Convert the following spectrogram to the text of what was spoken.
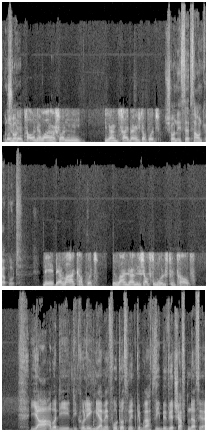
und, und schon. der Zaun, der war da schon die ganze Zeit eigentlich kaputt. Schon ist der Zaun kaputt. Nee, der war kaputt. Wir waren gar nicht auf dem Grundstück drauf. Ja, aber die, die Kollegen, die haben mir Fotos mitgebracht. Sie bewirtschaften das ja.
